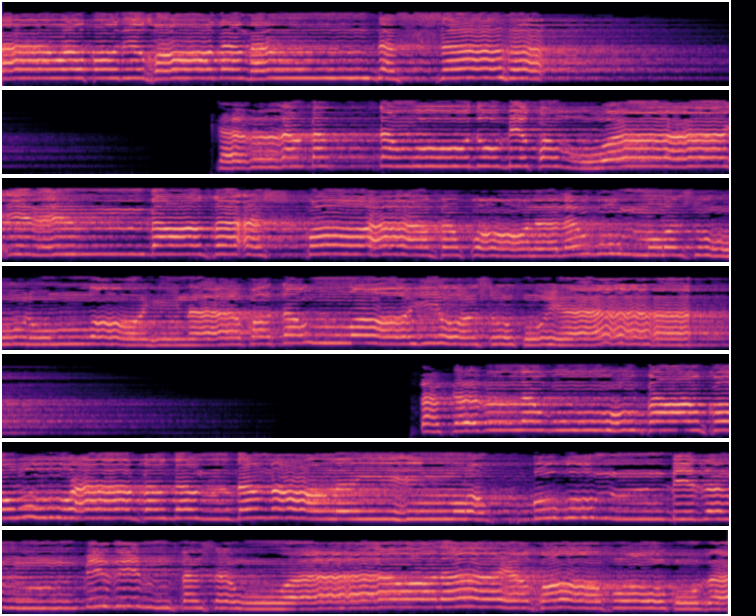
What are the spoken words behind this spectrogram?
دَسَّاهَا كَذَّبَتْ ثَمُودُ بِطَغْوَاهَا إِذِ انبَعَثَ فَقَالَ لَهُمْ رَسُولُ اللَّهِ نَاقَةَ اللَّهِ وَسُقْيَاهَا فَكَذَّبُوهُ فَعَقَرُوهَا فَدَمْدَمَ عَلَيْهِمْ رَبُّهُم بِذَنبِهِمْ وَلَا يَخَافُ عُقْبَاهَا.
